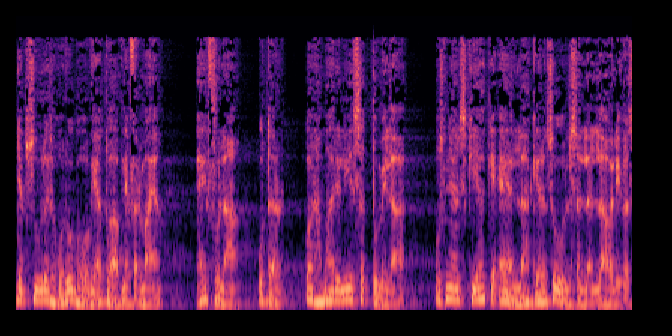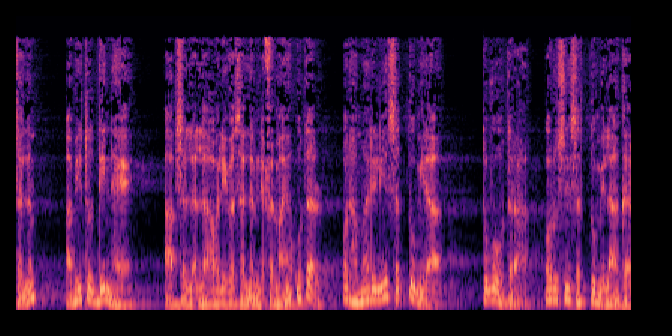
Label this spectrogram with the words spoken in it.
جب سورج غروب ہو گیا تو آپ نے فرمایا، اے فلاں، اتر۔ اور ہمارے لیے ستو ملا۔ اس نے عرض کیا کہ اے اللہ کے رسول صلی اللہ علیہ وسلم، ابھی تو دن ہے۔ آپ صلی اللہ علیہ وسلم نے فرمایا، اتر، اور ہمارے لیے ستو ملا۔ تو وہ اترا، اور اس نے ستو ملا کر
